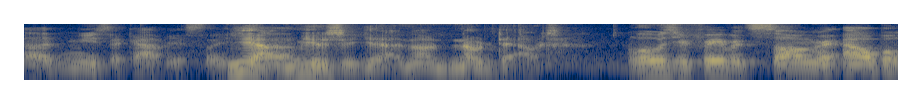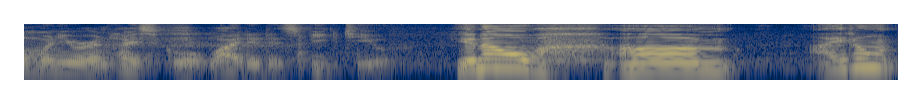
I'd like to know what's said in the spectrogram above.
Uh, music, obviously. Yeah, Uh, music. Yeah, no, no doubt. what was your favorite song or album when you were in high school? Why did it speak to you? You know, um, I don't.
